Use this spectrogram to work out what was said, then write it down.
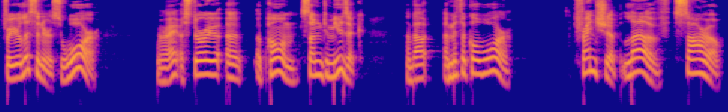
for your listeners. War, all right, a story, a, a poem sung to music about a mythical war, friendship, love, sorrow,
